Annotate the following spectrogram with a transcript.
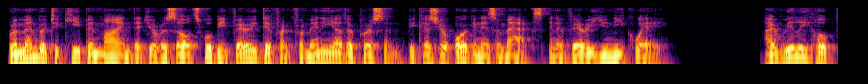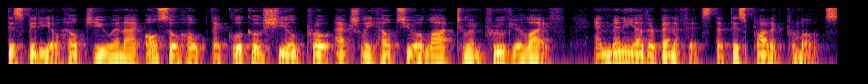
Remember to keep in mind that your results will be very different from any other person because your organism acts in a very unique way. I really hope this video helped you and I also hope that GlucoShield Pro actually helps you a lot to improve your life, and many other benefits that this product promotes.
